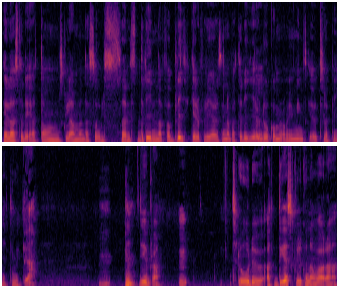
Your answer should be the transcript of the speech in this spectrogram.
jag läste det, att de skulle använda solcellsdrivna fabriker för att göra sina batterier och då kommer de ju minska utsläppen jättemycket. Ja. Det är ju bra. Mm. Tror du att det skulle kunna vara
